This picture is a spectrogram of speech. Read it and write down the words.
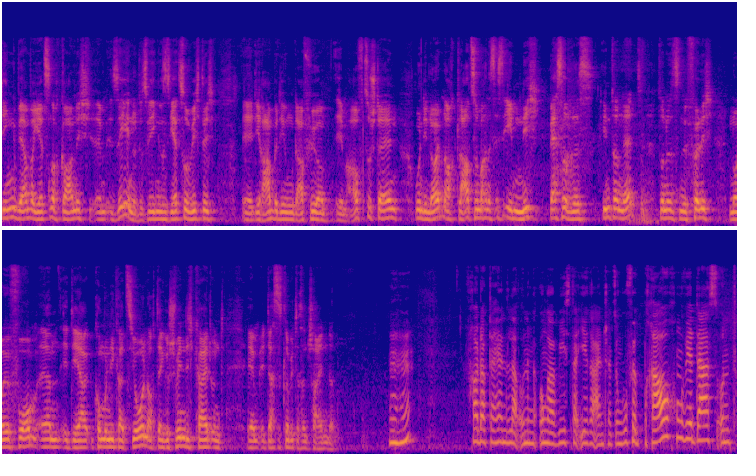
Dingen werden wir jetzt noch gar nicht ähm, sehen. Und deswegen ist es jetzt so wichtig, äh, die Rahmenbedingungen dafür eben aufzustellen und den Leuten auch klar zu machen, es ist eben nicht besseres Internet, sondern es ist eine völlig neue Form der Kommunikation, auch der Geschwindigkeit und das ist, glaube ich, das Entscheidende. Mhm. Frau Dr. Henseler-Unger, wie ist da Ihre Einschätzung? Wofür brauchen wir das und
